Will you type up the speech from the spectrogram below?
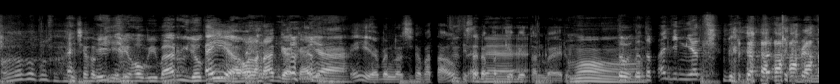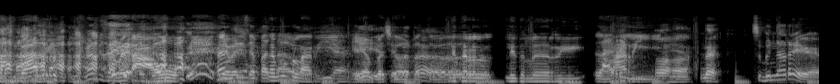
Oh, Eh, jogging. jadi hobi baru jogging. Eh iya olahraga kan? Iya. Iya benar siapa tahu Terus bisa dapat ada- gebetan baru. Oh. Tuh tetap aja niat biar dapat gebetan baru. Ya kan sampai tahu. Kan Ya, siapa namanya tahu. pelarian. Iya Iya, betul betul. Literal, literally Lari. Oh, oh. Nah sebenarnya ya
